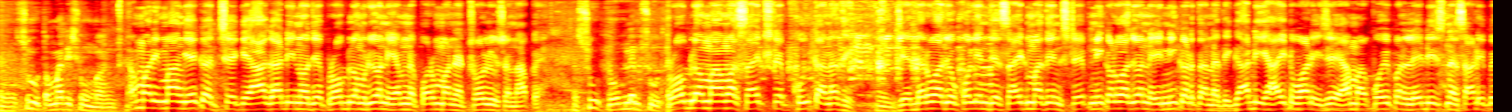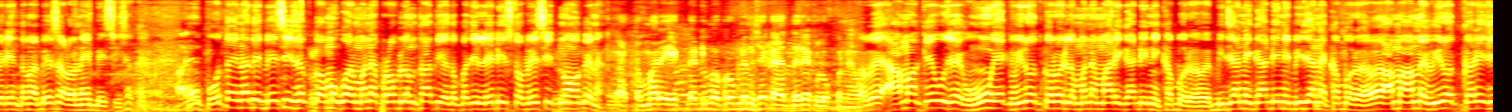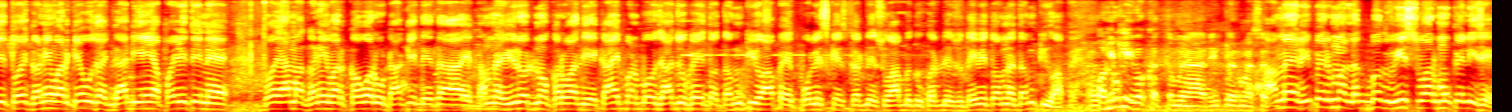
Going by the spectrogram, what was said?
શું તમારી શું માંગ અમારી માંગ એક જ છે કે આ ગાડીનો જે પ્રોબ્લેમ રહ્યો ને એમને પરમાનન્ટ સોલ્યુશન આપે. શું પ્રોબ્લેમ શું પ્રોબ્લેમ આમાં સાઈડ સ્ટેપ ખુલતા નથી. જે દરવાજો ખોલીને જે સાઈડમાંથી સ્ટેપ નીકળવા જોઈએ ને એ નીકળતા નથી. ગાડી હાઈટ વાળી છે આમાં કોઈ પણ લેડીઝને સાડી પહેરીને તમે બેસાડો નહીં બેસી શકે. હું પોતે નથી બેસી શકતો અમુક વાર મને પ્રોબ્લેમ થતી હોય તો પછી લેડીઝ તો બેસી જ ન શકે ને. તમારે એક ગાડીમાં પ્રોબ્લેમ છે કે દરેક લોકોને હવે આમાં કેવું છે કે હું એક વિરોધ કરું એટલે મને મારી ગાડીની ખબર હોય. હવે બીજાની ગાડીની બીજાને ખબર હોય. હવે આમાં અમે વિરોધ કરી છીએ તોય ઘણીવાર કેવું થાય ગાડી અહીંયા પડી હતી ને તોય આમાં ઘણીવાર કવરું ઢાંકી દેતા અમને વિરોધ ન કરવા દે કાંઈ પણ બહુ જાજુ કહી તો ધમકીઓ આપે પોલીસ કેસ કરી દેશું આ બધું કરી દેશું તેવી તો અમને ધમકીઓ આપે. કેટલી વખત તમે આ રિપેરમાં અમે રિપેરમાં લગભગ વીસ વાર મૂકેલી છે.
